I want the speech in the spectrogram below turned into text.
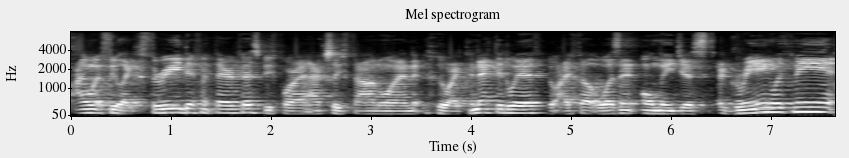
I went through like three different therapists before I actually found one who I connected with, who I felt wasn't only just agreeing with me,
